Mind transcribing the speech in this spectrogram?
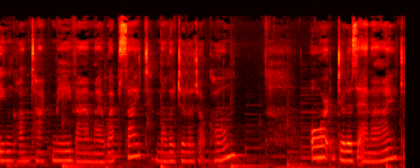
you can contact me via my website, motherdoula.com, or doulasni.co.uk,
